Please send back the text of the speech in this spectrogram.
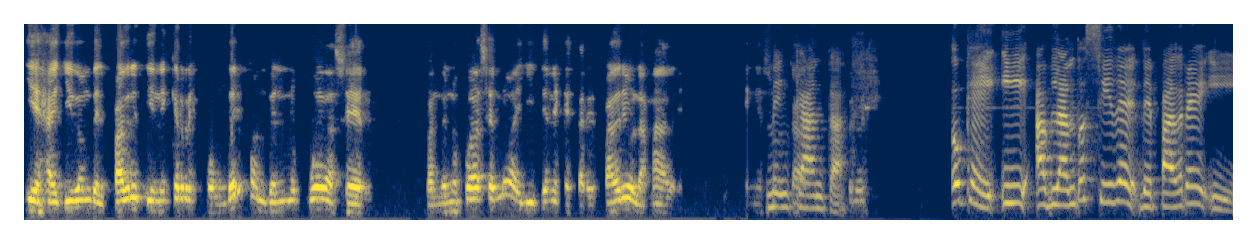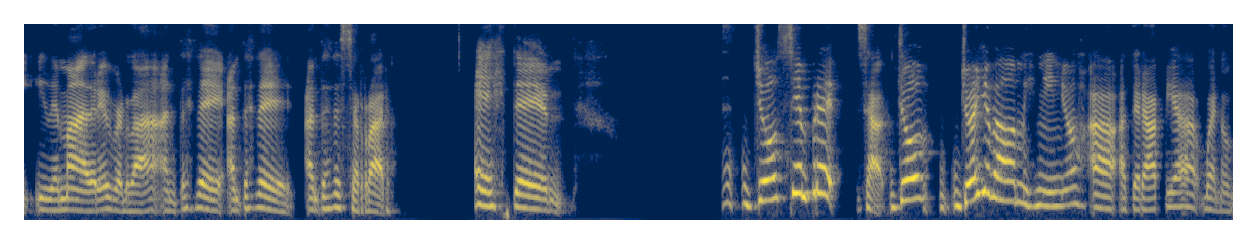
Y es allí donde el padre tiene que responder cuando él no pueda hacerlo. Cuando él no pueda hacerlo, allí tiene que estar el padre o la madre. Me encanta. Ok, y hablando así de, de padre y, y, de madre, ¿verdad? Antes de, antes de, antes de cerrar, este, yo siempre, o sea, yo, yo he llevado a mis niños a, a terapia, bueno,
